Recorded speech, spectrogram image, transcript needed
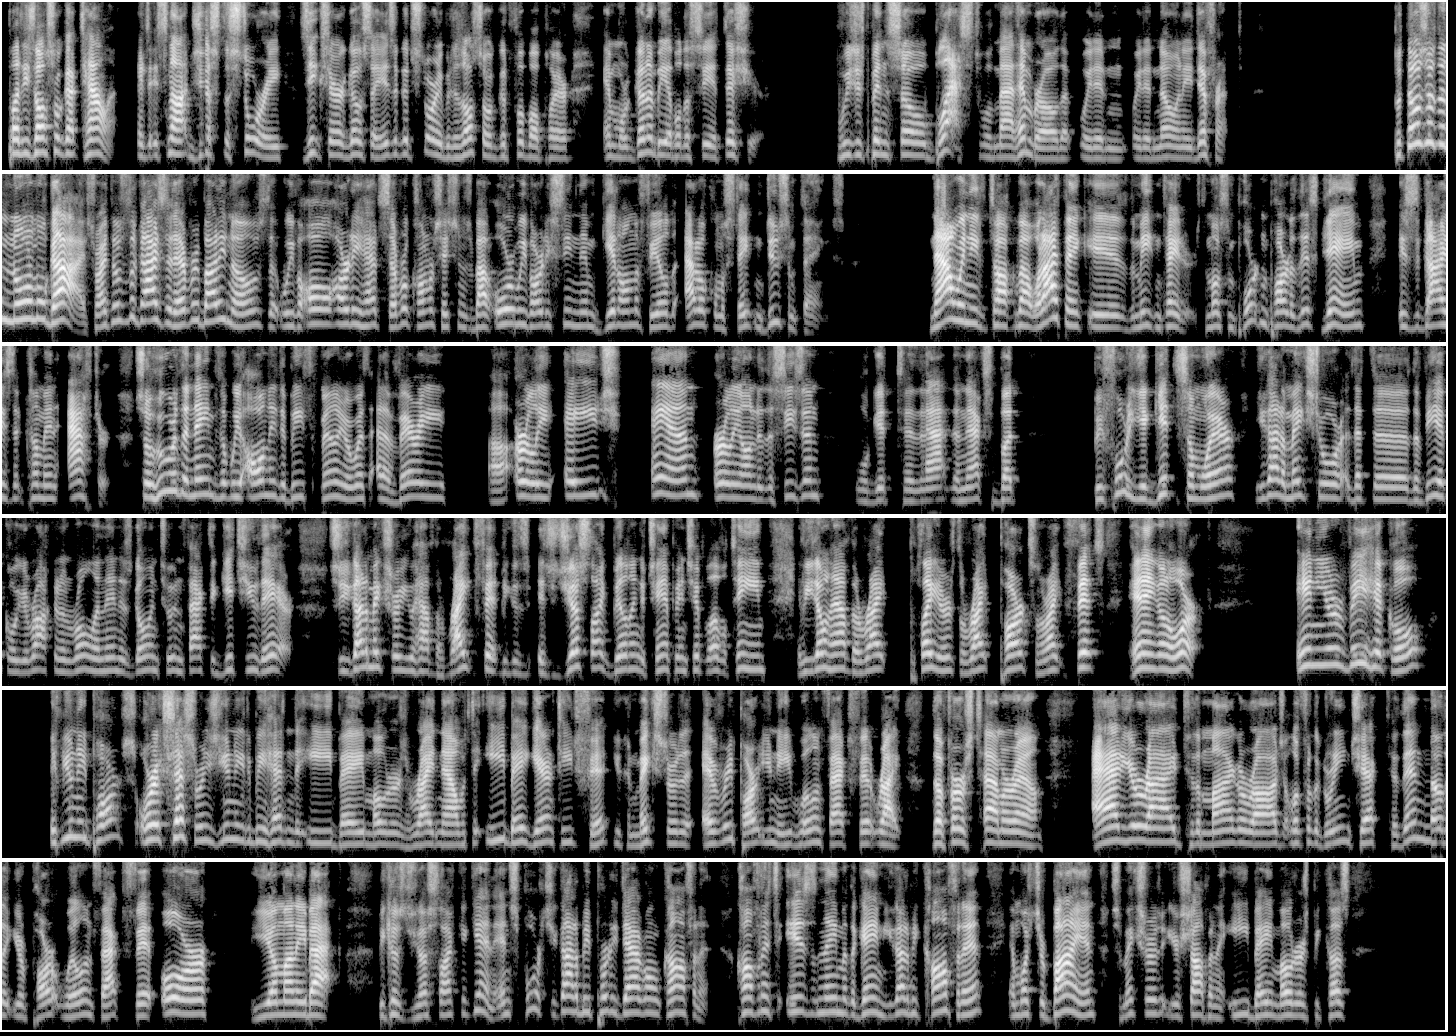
But he's also got talent. It's not just the story. Zeke Zaragoza is a good story, but he's also a good football player, and we're going to be able to see it this year. We've just been so blessed with Matt Hembrow that we didn't we didn't know any different. But those are the normal guys, right? Those are the guys that everybody knows that we've all already had several conversations about, or we've already seen them get on the field at Oklahoma State and do some things. Now we need to talk about what I think is the meat and taters. The most important part of this game is the guys that come in after. So, who are the names that we all need to be familiar with at a very uh, early age and early on to the season? We'll get to that the next. But before you get somewhere, you got to make sure that the the vehicle you're rocking and rolling in is going to, in fact, to get you there. So you got to make sure you have the right fit because it's just like building a championship level team. If you don't have the right players, the right parts, and the right fits, it ain't going to work. In your vehicle, if you need parts or accessories, you need to be heading to eBay Motors right now. With the eBay Guaranteed Fit, you can make sure that every part you need will, in fact, fit right the first time around. Add your ride to the My Garage. Look for the green check to then know that your part will, in fact, fit or your money back. because just like again in sports, you got to be pretty daggone confident. Confidence is the name of the game. You got to be confident in what you're buying. So make sure that you're shopping at eBay Motors because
